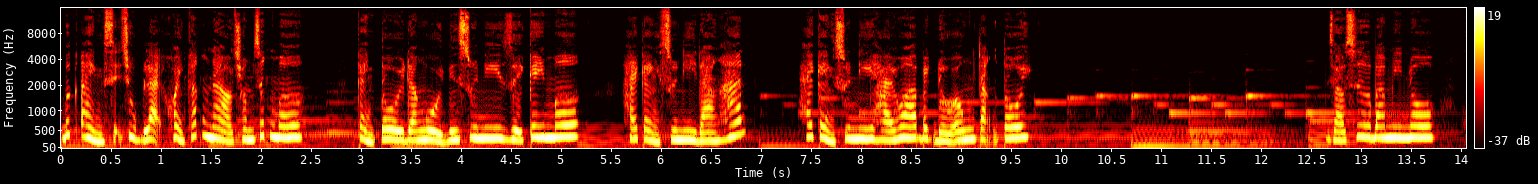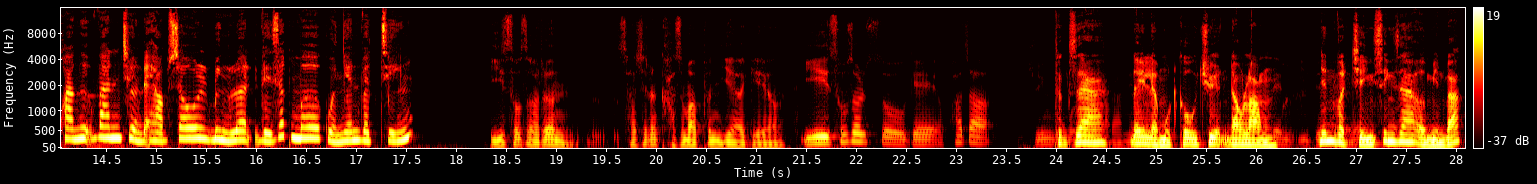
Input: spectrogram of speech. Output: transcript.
Bức ảnh sẽ chụp lại khoảnh khắc nào trong giấc mơ? Cảnh tôi đang ngồi bên Suni dưới cây mơ, hay cảnh Suni đang hát, hay cảnh Suni hái hoa bạch đầu ông tặng tôi. Giáo sư Bamino, khoa ngữ văn trường Đại học Seoul bình luận về giấc mơ của nhân vật chính. 이 소설은 사실은 가슴 아픈 이야기예요. 이 소설 속의 화자 Thực ra, đây là một câu chuyện đau lòng. Nhân vật chính sinh ra ở miền Bắc,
